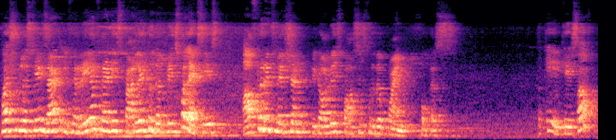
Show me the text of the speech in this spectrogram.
First rule states that if a ray of light is parallel to the principal axis, after reflection, it always passes through the point focus. Okay, in case of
